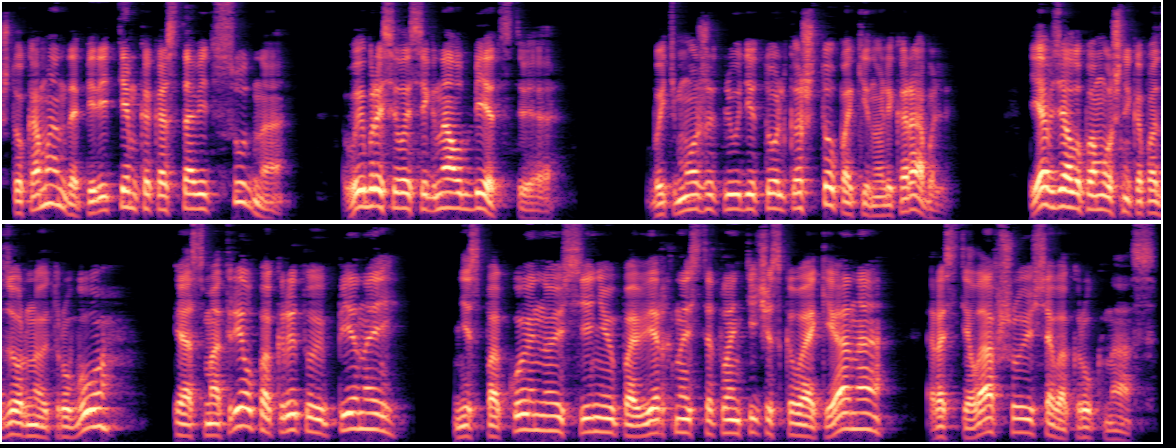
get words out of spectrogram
что команда перед тем, как оставить судно, выбросила сигнал бедствия. Быть может, люди только что покинули корабль. Я взял у помощника подзорную трубу и осмотрел покрытую пеной неспокойную синюю поверхность Атлантического океана, расстилавшуюся вокруг нас.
